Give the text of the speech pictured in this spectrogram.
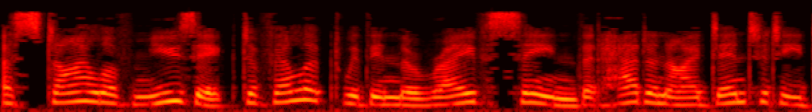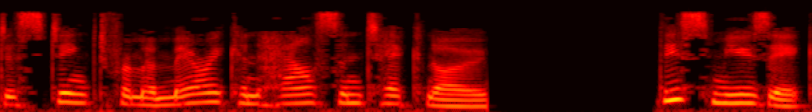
a style of music developed within the rave scene that had an identity distinct from American house and techno. This music,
